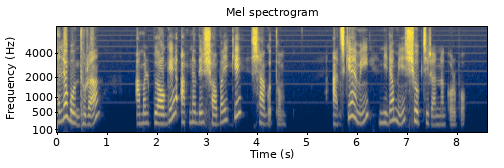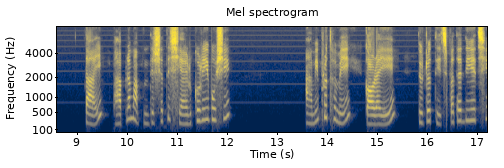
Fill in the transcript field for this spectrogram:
হ্যালো বন্ধুরা, আমার ব্লগে আপনাদের সবাইকে স্বাগতম। আজকে আমি নিরামিষ সবজি রান্না করব। তাই ভাবলাম আপনাদের সাথে শেয়ার করেই বসি। আমি প্রথমে কড়াইয়ে দুটো তেজপাতা দিয়েছি।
